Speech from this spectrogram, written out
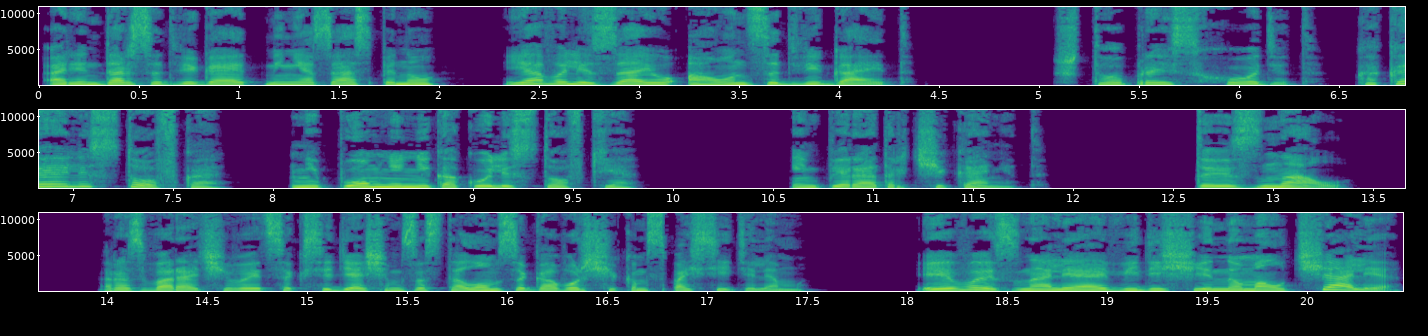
Арендар задвигает меня за спину, я вылезаю, а он задвигает. Что происходит? Какая листовка? Не помню никакой листовки. Император чеканит. «Ты знал!» Разворачивается к сидящим за столом заговорщикам-спасителям. «И вы знали о видящей, но молчали!»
